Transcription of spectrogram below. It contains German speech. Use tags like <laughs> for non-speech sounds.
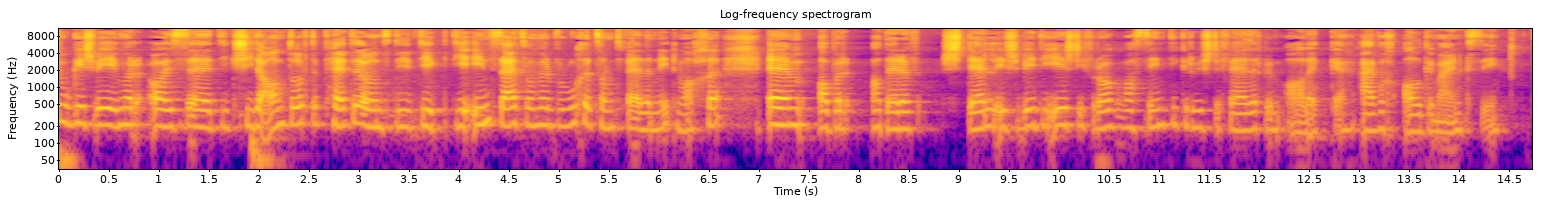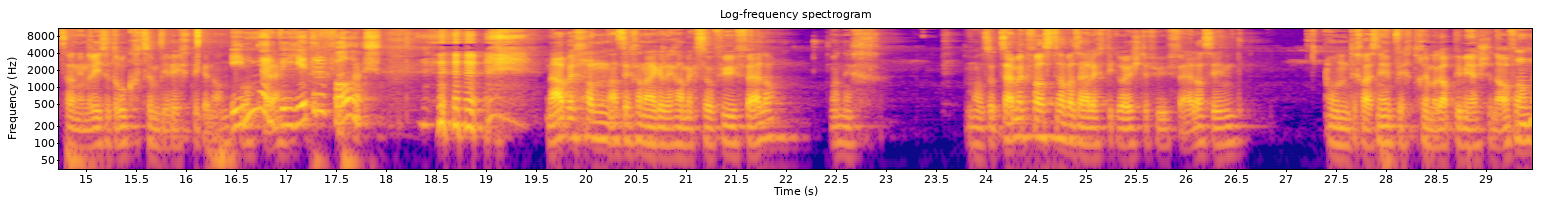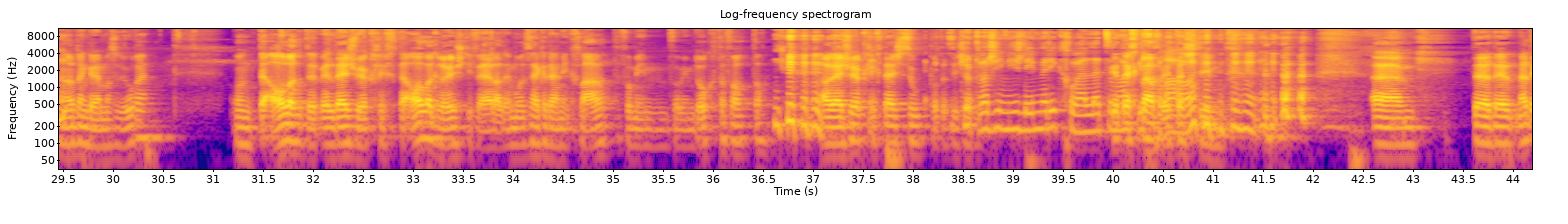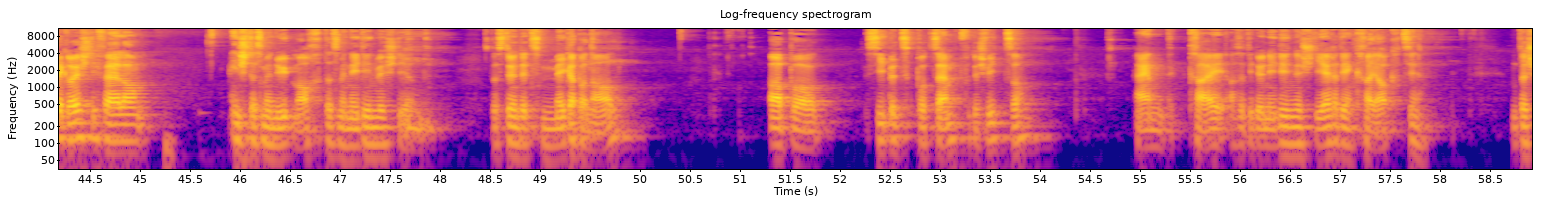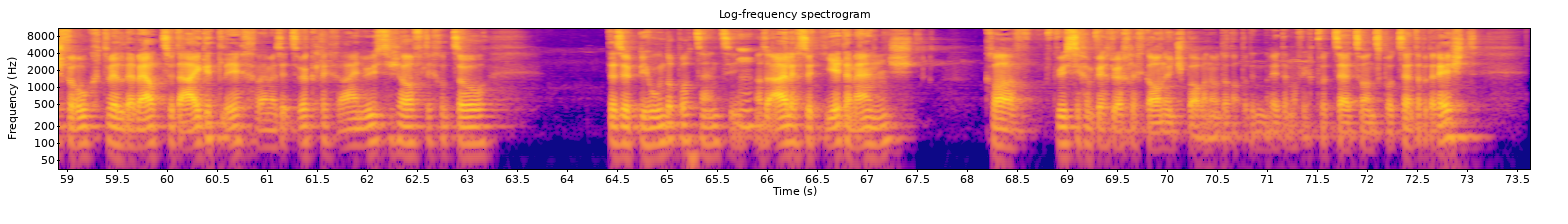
du gibst wie immer uns äh, die gescheiten Antworten, Peter, und die, die, die Insights, die wir brauchen, um die Fehler nicht zu machen. Ähm, aber an dieser Stelle ist wie die erste Frage, was sind die grössten Fehler beim Anlegen? Einfach allgemein gesehen. Jetzt habe ich einen riesen Druck, um die richtigen Antworten Immer, bei jeder Folge. <laughs> <laughs> Nein, aber ich habe, also ich habe eigentlich so fünf Fehler, und ich mal so zusammengefasst habe, was eigentlich die grössten fünf Fehler sind. Und ich weiß nicht, vielleicht können wir gerade beim ersten anfangen, mhm. dann gehen wir so durch. Und der aller, der, weil der ist wirklich der allergrößte Fehler, der muss ich sagen, den habe ich geklaut von meinem, von meinem Doktorvater. <laughs> Aber der ist wirklich, der ist super. Das ist gibt ja, wahrscheinlich schlimmere Quellen zum Ich glaube, das stimmt. <laughs> ähm, der, der, nein, der grösste Fehler ist, dass man nichts macht, dass man nicht investiert. Mhm. Das klingt jetzt mega banal, aber 70% der Schweizer haben keine, also die nicht investieren, die haben keine Aktien. Und das ist verrückt, weil der Wert sollte eigentlich, wenn man es jetzt wirklich rein wissenschaftlich und so, das sollte bei 100% sein. Mhm. Also eigentlich sollte jeder Mensch, klar, gewisse können vielleicht wirklich gar nicht sparen, oder? Aber dann reden wir vielleicht von 10, 20%, aber der Rest,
